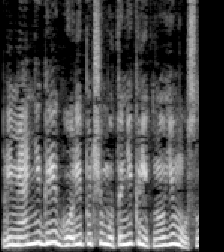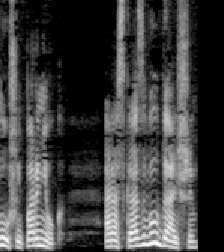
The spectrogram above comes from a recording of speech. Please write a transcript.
Племянник Григорий почему-то не крикнул ему «Слушай, парнек», а рассказывал дальше.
